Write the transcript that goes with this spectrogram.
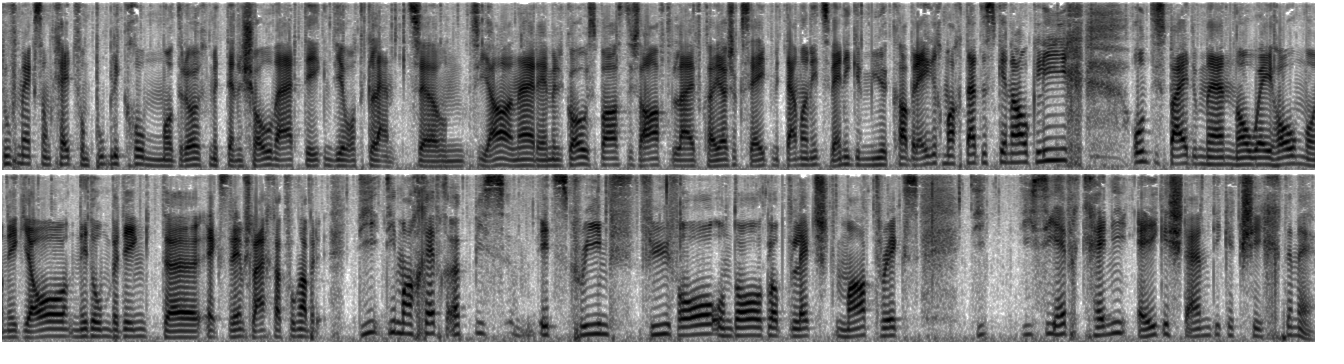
die Aufmerksamkeit vom Publikum oder auch mit diesen Showwerten irgendwie glänzen und ja, dann haben wir Ghostbusters Afterlife gehabt, ich habe schon gesagt, mit dem habe ich jetzt weniger Mühe gehabt, aber eigentlich macht er das genau gleich. Und die Spider-Man No Way Home, wo ich ja nicht unbedingt äh, extrem schlecht habe gefunden, aber die, die machen einfach etwas, jetzt Scream 5 auch und auch, glaube der letzte Matrix, sind einfach keine eigenständigen Geschichten mehr.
